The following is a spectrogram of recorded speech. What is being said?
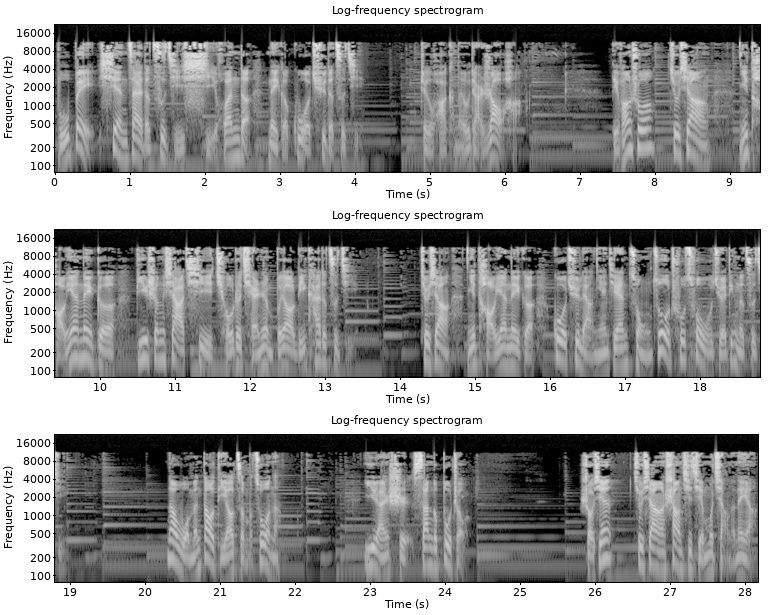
不被现在的自己喜欢的那个过去的自己。这个话可能有点绕哈。比方说，就像你讨厌那个低声下气求着前任不要离开的自己。就像你讨厌那个过去两年间总做出错误决定的自己，那我们到底要怎么做呢？依然是三个步骤。首先，就像上期节目讲的那样，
